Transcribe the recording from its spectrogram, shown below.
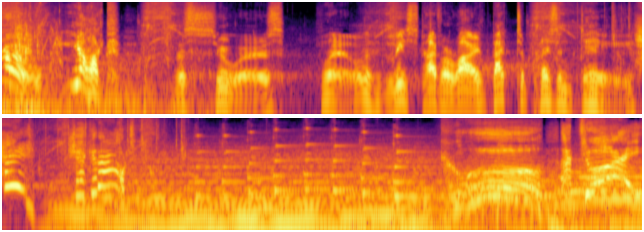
Oh, yuck! The sewers. Well, at least I've arrived back to present day. Hey, check it out! Cool! A toy!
